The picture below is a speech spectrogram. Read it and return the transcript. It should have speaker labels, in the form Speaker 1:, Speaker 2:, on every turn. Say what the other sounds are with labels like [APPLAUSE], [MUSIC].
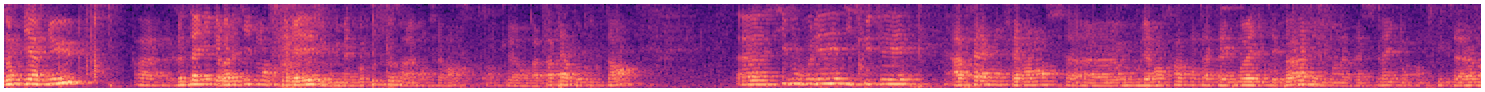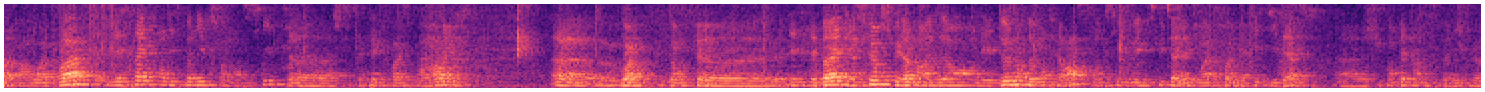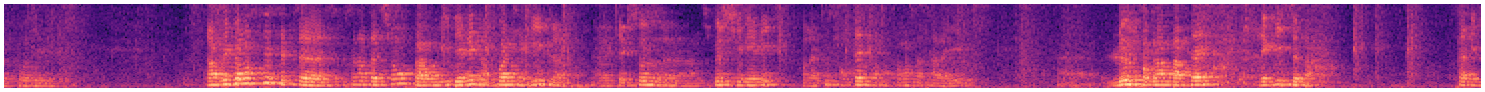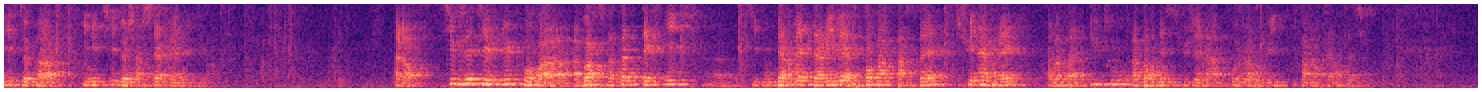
Speaker 1: Donc bienvenue. Euh, le timing est relativement serré, j'ai voulu mettre beaucoup de choses dans la conférence, donc euh, on ne va pas perdre beaucoup de temps. Euh, si vous voulez discuter après la conférence, ou vous voulez rentrer en contact avec moi, n'hésitez pas, j'ai mis mon adresse mail, mon compte Twitter en haut à droite. Les slides seront disponibles sur mon site euh. Euh, voilà, donc euh, n'hésitez pas, et bien sûr, je suis là pendant les deux jours de conférence, donc si vous voulez discuter avec moi de problématiques diverses, euh, je suis complètement disponible pour dialoguer. Alors je vais commencer cette, cette présentation par vous libérer d'un poids terrible, quelque chose un petit peu chimérique qu'on a tous en tête quand on commence à travailler. Le programme parfait n'existe pas. Ça n'existe pas, inutile de chercher à le réaliser. Alors, si vous étiez venu pour euh, avoir tout un tas de techniques euh, qui vous permettent d'arriver à ce programme parfait, je suis navré, on ne va pas du tout aborder ce sujet-là aujourd'hui dans la présentation.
